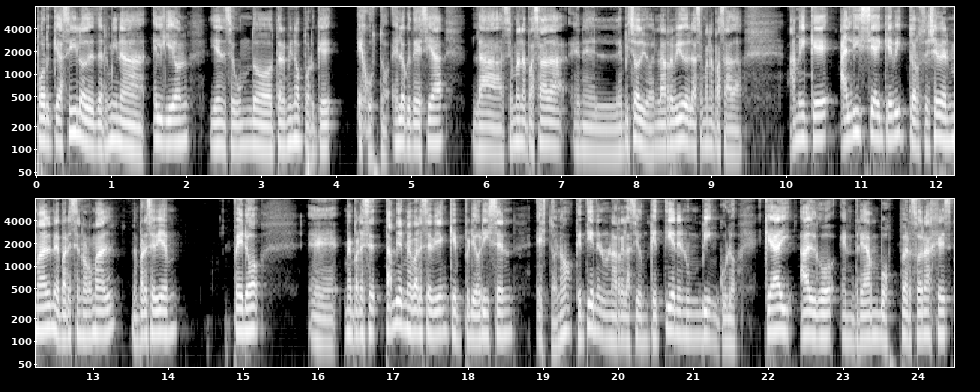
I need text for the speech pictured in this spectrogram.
porque así lo determina el guion, y en segundo término, porque es justo. Es lo que te decía la semana pasada en el episodio, en la review de la semana pasada. A mí que Alicia y que Víctor se lleven mal me parece normal, me parece bien, pero eh, me parece, también me parece bien que prioricen esto, ¿no? Que tienen una relación, que tienen un vínculo, que hay algo entre ambos personajes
